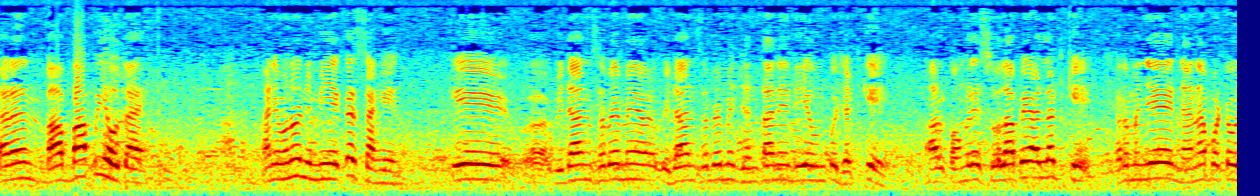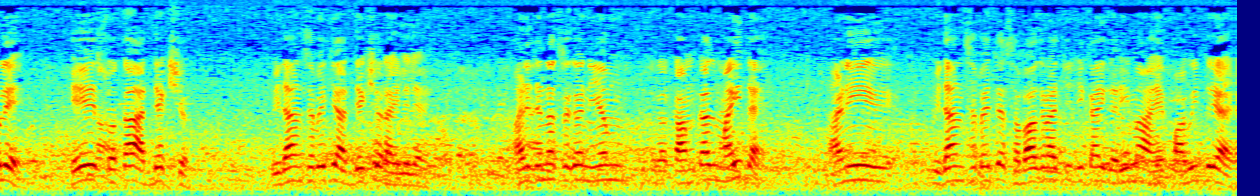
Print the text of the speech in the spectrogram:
कारण बाप बापही होता है आणि म्हणून मी एकच सांगेन कि विधानसभे में विधानसभे में जनता ने दिए उनको झटके और काँग्रेस सोला पे लटके. खरं म्हणजे नाना पटोले हे स्वतः अध्यक्ष विधानसभेचे अध्यक्ष राहिलेले आहेत. आणि त्यांना सगळं नियम कामकाज माहीत आहे. आणि विधानसभेच्या सभागृहाची जी काही गरिमा आहे पावित्र्य आहे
